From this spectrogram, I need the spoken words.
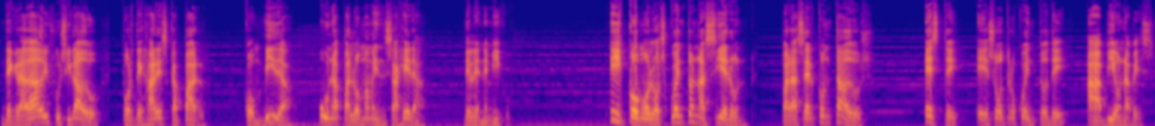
degradado y fusilado por dejar escapar con vida una paloma mensajera del enemigo. Y como los cuentos nacieron para ser contados, este es otro cuento de Había una vez.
